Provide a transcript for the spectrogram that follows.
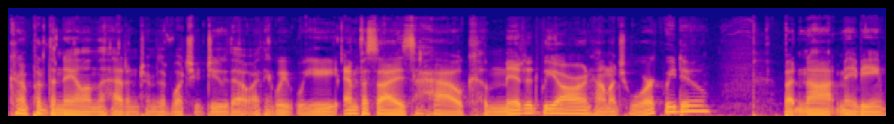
kind of put the nail on the head in terms of what you do, though. I think we we emphasize how committed we are and how much work we do, but not maybe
